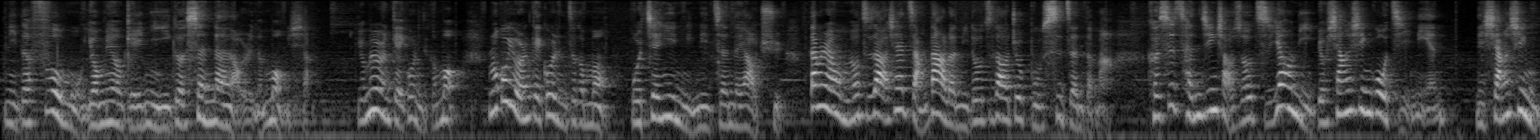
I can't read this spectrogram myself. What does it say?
你的父母有没有给你一个圣诞老人的梦想。有没有人给过你这个梦？如果有人给过你这个梦，我建议你，你真的要去。当然，我们都知道，现在长大了，你都知道就不是真的嘛。可是曾经小时候，只要你有相信过几年，你相信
